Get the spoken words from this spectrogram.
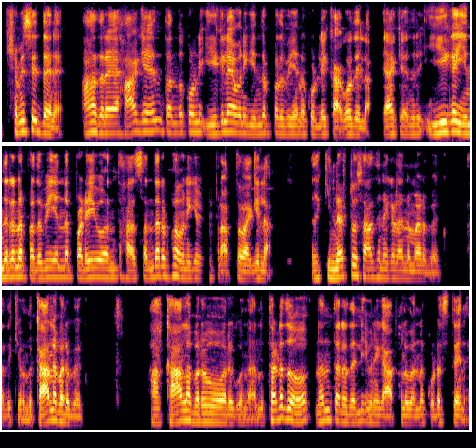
ಕ್ಷಮಿಸಿದ್ದೇನೆ. ಆದ್ರೆ ಹಾಗೆ ತಂದುಕೊಂಡು ಈಗಲೇ ಅವನಿಗೆ ಇಂದ್ರ ಪದವಿಯನ್ನು ಕೊಡ್ಲಿಕ್ಕೆ ಆಗೋದಿಲ್ಲ. ಯಾಕೆಂದ್ರೆ ಈಗ ಇಂದ್ರನ ಪದವಿಯನ್ನ ಪಡೆಯುವಂತಹ ಸಂದರ್ಭ ಅವನಿಗೆ ಪ್ರಾಪ್ತವಾಗಿಲ್ಲ. ಅದಕ್ಕೆ ಇನ್ನಷ್ಟು ಸಾಧನೆಗಳನ್ನ ಮಾಡಬೇಕು. ಅದಕ್ಕೆ ಒಂದು ಕಾಲ ಬರಬೇಕು. ಆ ಕಾಲ ಬರುವವರೆಗೂ ನಾನು ತಡೆದು ನಂತರದಲ್ಲಿ ಇವನಿಗೆ ಆ ಫಲವನ್ನು ಕೊಡಿಸ್ತೇನೆ.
